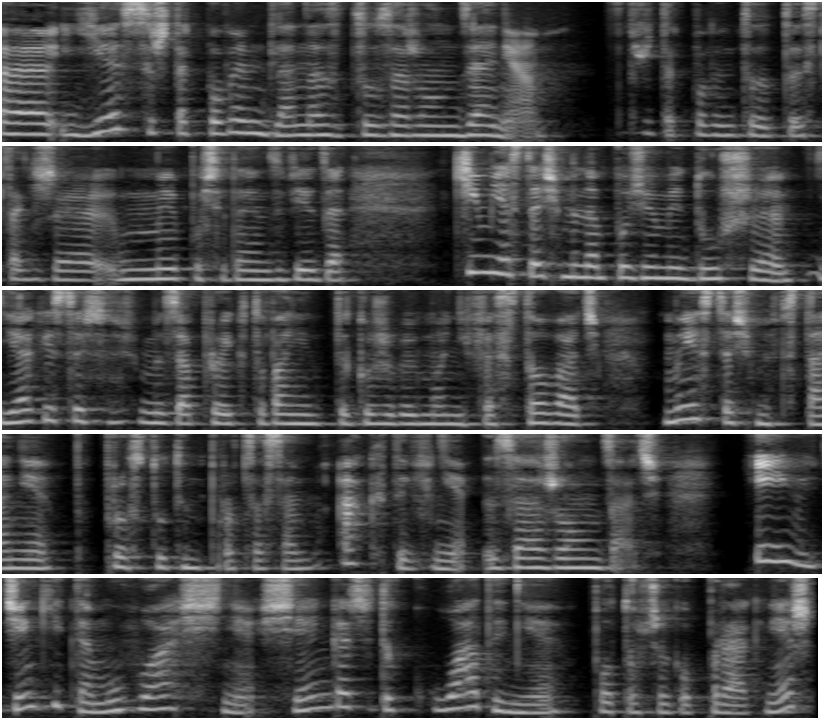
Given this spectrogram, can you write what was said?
e, jest, że tak powiem, dla nas do zarządzania. Że tak powiem, to, to jest tak, że my posiadając wiedzę, kim jesteśmy na poziomie duszy, jak jesteśmy zaprojektowani do tego, żeby manifestować, my jesteśmy w stanie po prostu tym procesem aktywnie zarządzać. I dzięki temu właśnie sięgać dokładnie po to, czego pragniesz,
